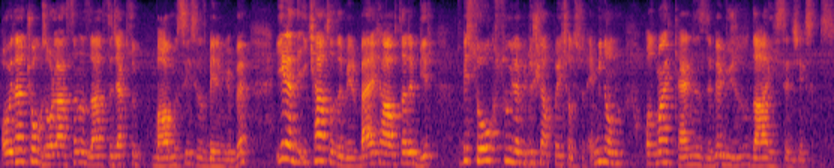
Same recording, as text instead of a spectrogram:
O yüzden çok zorlansanız da sıcak su bağımlısıysanız benim gibi. Yine de iki haftada bir, belki haftada bir bir soğuk suyla bir duş yapmaya çalışın. Emin olun o zaman kendinizi ve vücudunuzu daha iyi hissedeceksiniz.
